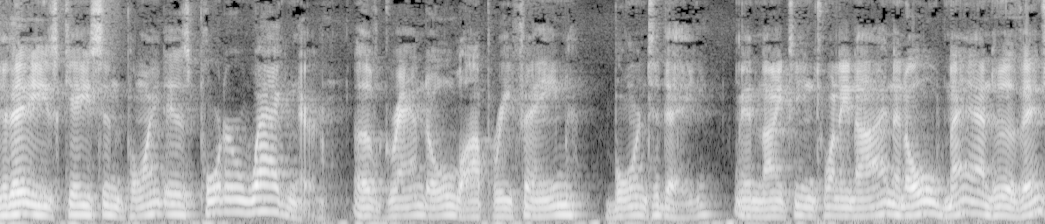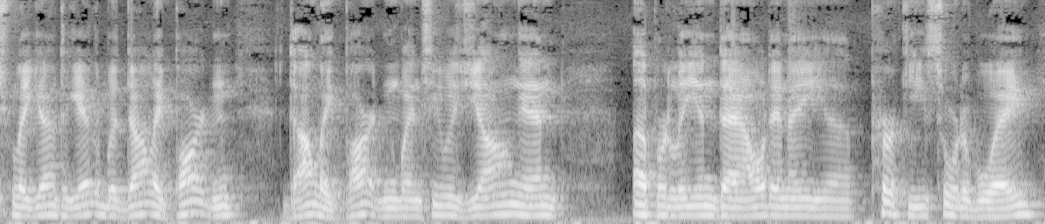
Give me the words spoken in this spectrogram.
Today's case in point is Porter Wagoner of Grand Ole Opry fame, born today in 1929, an old man who eventually got together with Dolly Parton. Dolly Parton, when she was young and upperly endowed in a uh, perky sort of way.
